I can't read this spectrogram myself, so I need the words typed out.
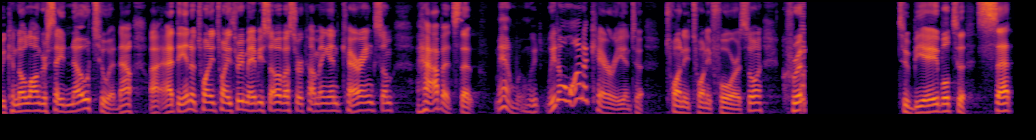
we can no longer say no to it. Now, uh, at the end of 2023, maybe some of us are coming in carrying some habits that, man, we, we don't want to carry into 2024. So critical to be able to set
